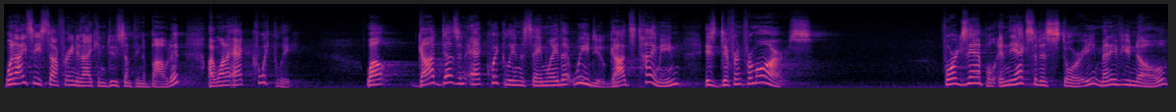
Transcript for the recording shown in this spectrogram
When I see suffering and I can do something about it, I want to act quickly. Well, God doesn't act quickly in the same way that we do. God's timing is different from ours. For example, in the Exodus story, many of you know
